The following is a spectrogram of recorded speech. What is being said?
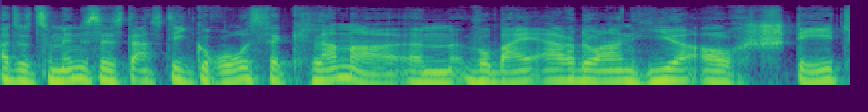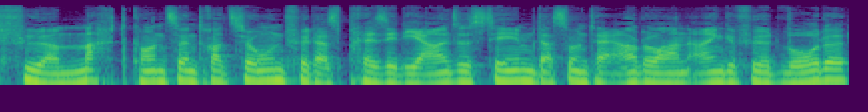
Also zumindest ist das die große Klammer, ähm, wobei Erdogan hier auch steht für Machtkonzentration, für das Präsidialsystem, das unter Erdogan eingeführt wurde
